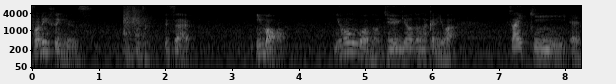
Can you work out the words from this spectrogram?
funny thing is is that 今日本語の授業の中には最近えっ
